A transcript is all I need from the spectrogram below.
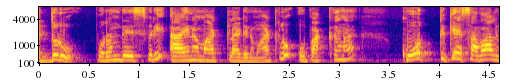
ఇద్దరు పురంధేశ్వరి ఆయన మాట్లాడిన మాటలు ఓ పక్కన కోర్టుకే సవాల్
